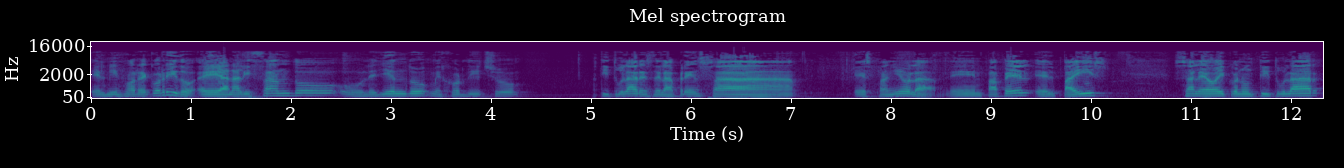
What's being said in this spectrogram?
el mismo recorrido. Eh, analizando o leyendo, mejor dicho, titulares de la prensa española en papel, el país sale hoy con un titular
